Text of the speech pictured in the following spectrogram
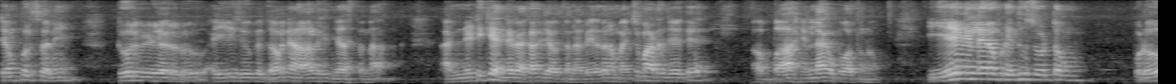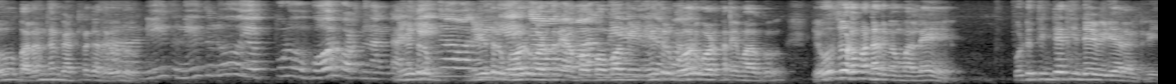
టెంపుల్స్ అని టూర్ వీడియోలు అవి చూపిద్దామని నేను ఆలోచన చేస్తున్నా. అన్నిటికీ అన్ని రకాలు చెబుతున్నారు ఏదైనా మంచి మాటలు చెబితే అబ్బా వినలేకపోతున్నాం. ఏమి వినలేనప్పుడు ఎందుకు చూడటం? ఇప్పుడు బలవంతం బెటర్ కదా నీతులు ఎప్పుడు బోర్ నీతులు ఏం నీతులు ఏం బోరు కొడుతున్నాయి. అబ్బాబ్బా మీ నీతులు. బోరు కొడుతున్నాయి మాకు. ఎవరు చూడమన్నారు మిమ్మల్ని? ఫుడ్ తింటే తింటే వీడియోలంటారు.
